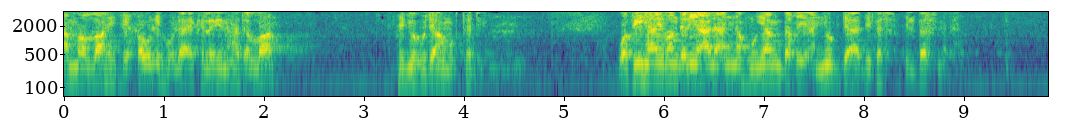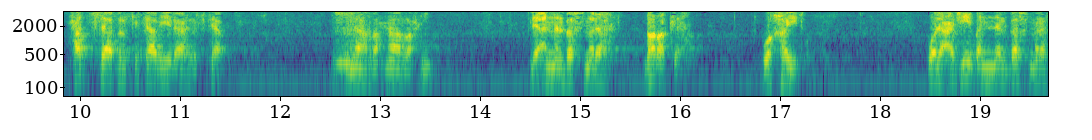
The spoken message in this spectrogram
أمر الله في قوله أولئك الذين هدى الله فبهداه مقتدي وفيه أيضا دليل على أنه ينبغي أن يبدأ بالبسملة حتى في الكتاب إلى أهل الكتاب. بسم الله الرحمن الرحيم. لأن البسملة بركة وخير. والعجيب أن البسملة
